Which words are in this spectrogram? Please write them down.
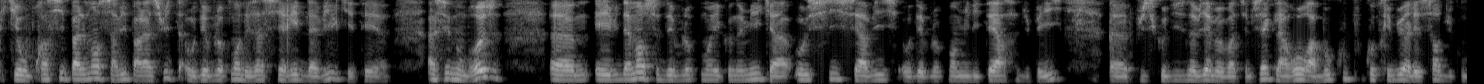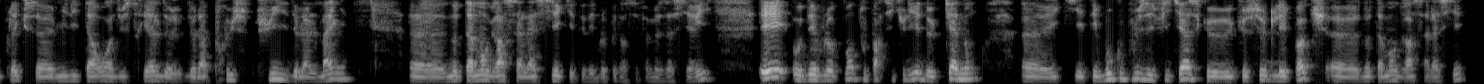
qui ont principalement servi par la suite au développement des aciéries de la ville qui étaient euh, assez nombreuses et évidemment, ce développement économique a aussi servi au développement militaire du pays, puisqu'au 19e et au 20e siècle, la Ruhr a beaucoup contribué à l'essor du complexe militaro-industriel de, la Prusse puis de l'Allemagne. Notamment grâce à l'acier qui était développé dans ces fameuses aciéries, et au développement tout particulier de canons qui étaient beaucoup plus efficaces que, ceux de l'époque, notamment grâce à l'acier.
